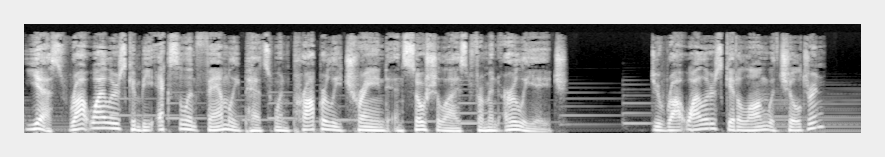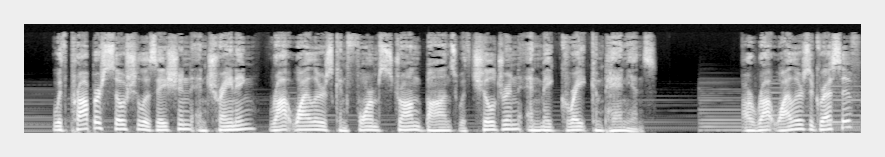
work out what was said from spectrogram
Yes, Rottweilers can be excellent family pets when properly trained and socialized from an early age. Do Rottweilers get along with children? With proper socialization and training, Rottweilers can form strong bonds with children and make great companions. Are Rottweilers aggressive?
